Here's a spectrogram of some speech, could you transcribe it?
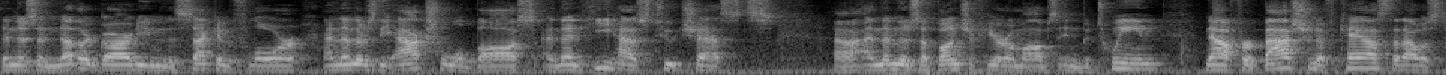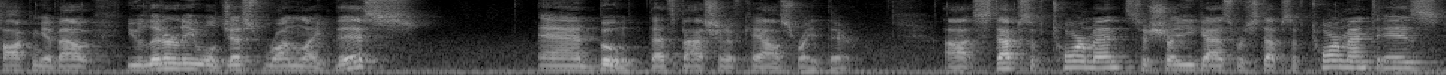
then there's another Guardian in the second floor, and then there's the actual boss, and then he has two chests. Uh, and then there's a bunch of hero mobs in between. Now, for Bastion of Chaos that I was talking about, you literally will just run like this, and boom, that's Bastion of Chaos right there. Uh, Steps of Torment, to show you guys where Steps of Torment is,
